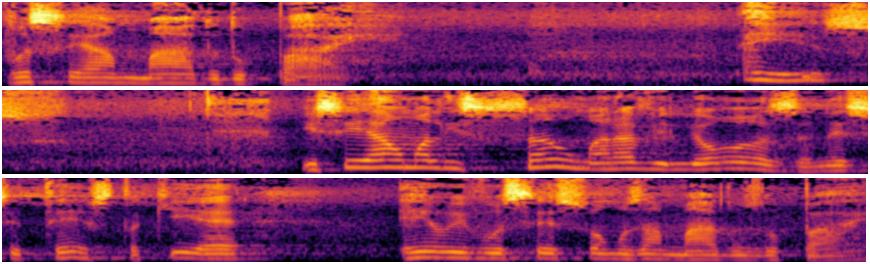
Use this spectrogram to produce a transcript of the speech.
Você é amado do Pai. É isso. E se há uma lição maravilhosa nesse texto aqui é eu e você somos amados do Pai.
